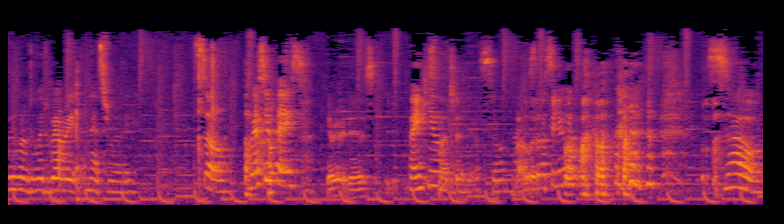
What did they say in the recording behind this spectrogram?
we will do it very naturally. So, where's your face? Here it is. Thank you. Smudge it. So nice of you. so,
